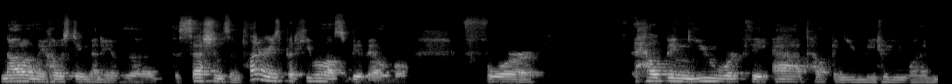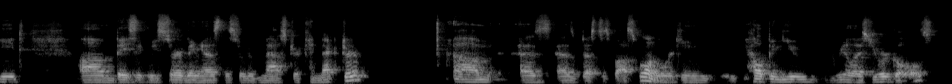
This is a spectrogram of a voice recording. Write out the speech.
not only hosting many of the, the sessions and plenaries, but he will also be available for helping you work the app, helping you meet who you want to meet, um, basically serving as the sort of master connector um, as, as best as possible and working, helping you realize your goals.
